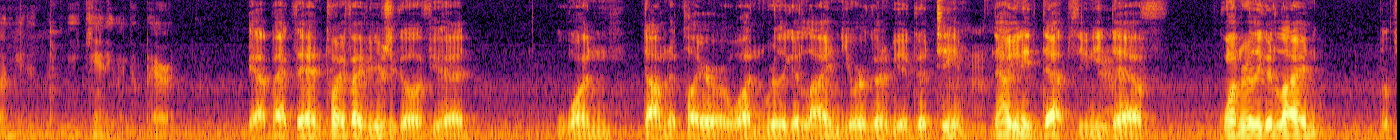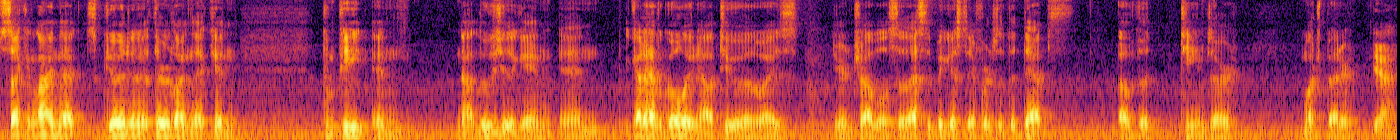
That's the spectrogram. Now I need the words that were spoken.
I mean, you can't even compare it. Yeah, back then, 25 years ago, if you had one dominant player or one really good line, you were going to be a good team. Mm-hmm. Now you need depth. You need yeah. to have one really good line, a second line that's good, and a third line that can compete and not lose you the game. And you got to have a goalie now too, otherwise you're in trouble. So that's the biggest difference. Of the depth of the teams are much better. Yeah,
